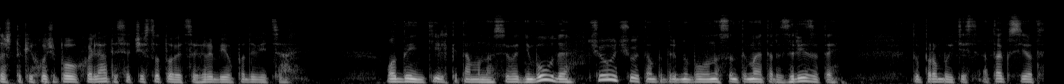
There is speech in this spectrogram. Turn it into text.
Все ж таки хочу повихвалятися чистотою цих грибів. Подивіться. Один тільки там у нас сьогодні був, де чуть-чуть там потрібно було на сантиметр зрізати ту пробитість. А так всі от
